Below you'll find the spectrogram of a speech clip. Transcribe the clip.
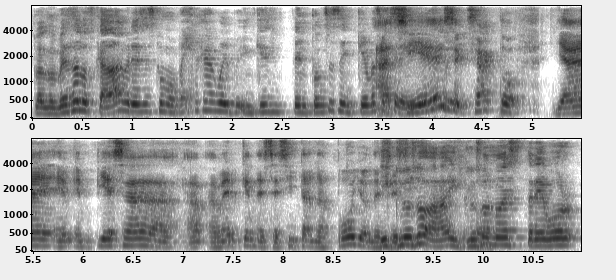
cuando ves a los cadáveres es como, verga, güey, ¿en qué, entonces en qué vas a Así creer? es, güey?" exacto. Ya eh, empieza a, a ver que necesitan apoyo. Necesitan... Incluso, ajá, incluso Ah. no es Trevor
